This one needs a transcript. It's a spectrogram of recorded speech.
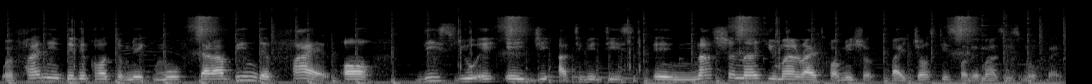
we're finding it difficult to make moves. There have been the file of these UAAG activities in National Human Rights Commission by Justice for the Masses movement.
